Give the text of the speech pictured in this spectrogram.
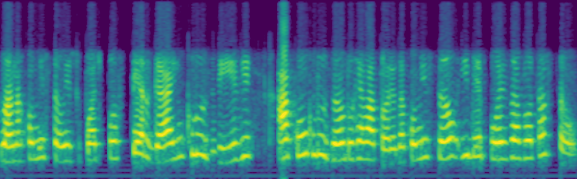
lá na comissão. Isso pode postergar, inclusive, a conclusão do relatório da comissão e depois a votação.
